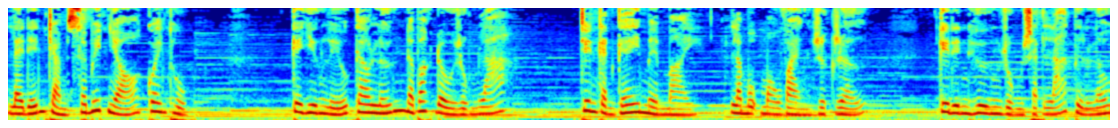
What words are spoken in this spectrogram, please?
lại đến trạm xe buýt nhỏ quen thuộc. Cây dương liễu cao lớn đã bắt đầu rụng lá. Trên cành cây mềm mại là một màu vàng rực rỡ. Cây đinh hương rụng sạch lá từ lâu,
